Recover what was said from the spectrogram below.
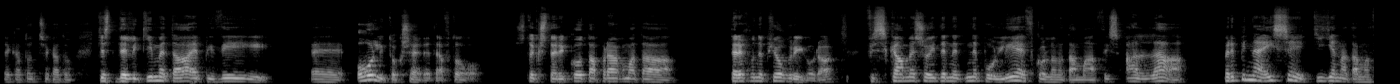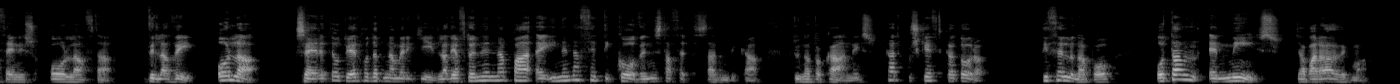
100%. Και στην τελική μετά, επειδή ε, όλοι το ξέρετε αυτό. Στο εξωτερικό τα πράγματα τρέχουν πιο γρήγορα. Φυσικά μέσω ίντερνετ είναι πολύ εύκολο να τα μάθεις, αλλά πρέπει να είσαι εκεί για να τα μαθαίνεις όλα αυτά. Δηλαδή, όλα ξέρετε ότι έρχονται από την Αμερική. Δηλαδή αυτό είναι ένα, ε, είναι ένα θετικό, δεν είναι στα, στα αρνητικά του να το κάνεις. Κάτι που σκέφτηκα τώρα. Τι θέλω να πω. Όταν εμείς, για παράδειγμα,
